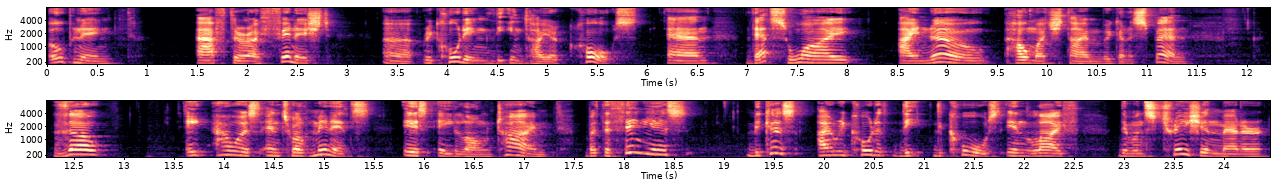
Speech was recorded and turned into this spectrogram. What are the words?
opening after I finished uh, recording the entire course and that's why I know how much time we're gonna spend. Though 8 hours and 12 minutes is a long time, but the thing is, because I recorded the, the course in live demonstration manner,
